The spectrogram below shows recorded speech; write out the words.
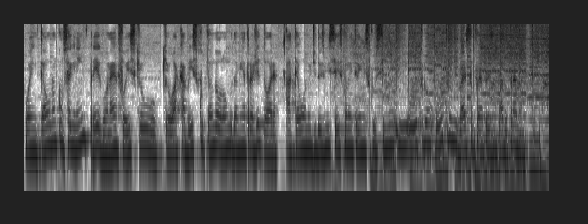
ou então não consegue nem emprego, né? Foi isso que eu, que eu acabei escutando ao longo da minha trajetória, até o ano de 2006, quando entrei nesse cursinho e outro, outro universo foi apresentado para mim.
